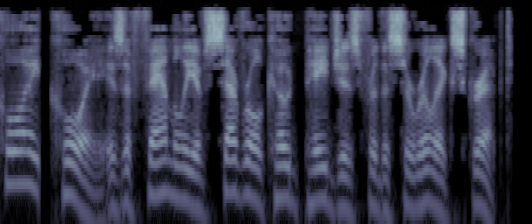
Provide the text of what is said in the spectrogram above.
KOI KOI is a family of several code pages for the Cyrillic script.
